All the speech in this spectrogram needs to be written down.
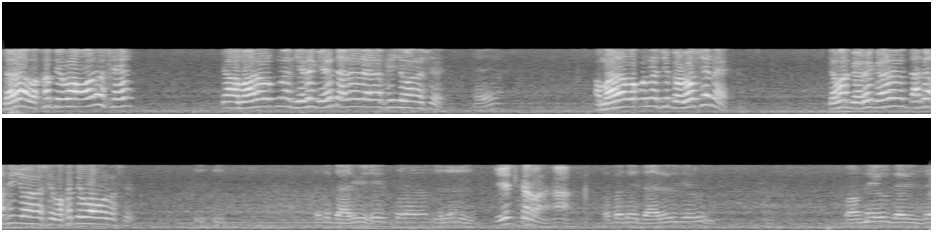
દાદા વખત એવો આવવાનો છે કે અમારા લોકોના ઘેરે ઘેર દાદા દાદા થઈ જવાના છે. હે? અમારા લોકોના જે ઘરો છે ને તેમાં ઘરે ઘરે દાદા થઈ જવાના છે વખત એવો આવવાનો છે. તો તો છે તો એ જ કરવાના તો બધા ધાર્યું જેવું અમને એવું ધાર્યું છે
